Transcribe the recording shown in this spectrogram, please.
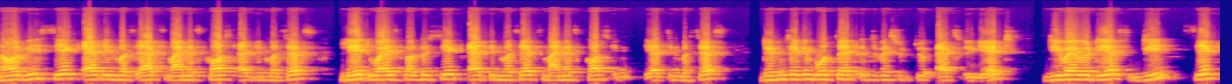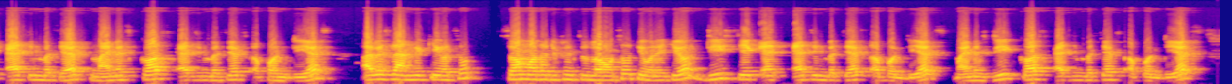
Number b sec h inverse x minus cos h inverse x let y is equal to sec h inverse x minus cos h inverse x differentiating both sides with respect to x we get dy by dx d sec h inverse x minus cos h inverse x upon dx अब यसलाई हामीले के गर्छौँ सम अथवा डिफरेन्स लगाउँछौँ त्यो भने के हो d sec h inverse x upon dx minus d cos h inverse x upon dx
